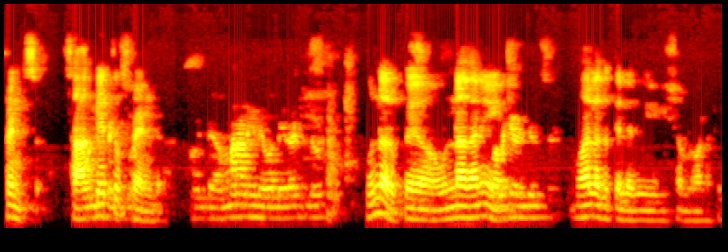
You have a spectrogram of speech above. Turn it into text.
ఫ్రెండ్స్. సాకేత్ ఫ్రెండ్? ఉన్నారు. ఉన్నా కానీ వాళ్ళకి తెలియదు ఈ విషయం వాళ్ళకి.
